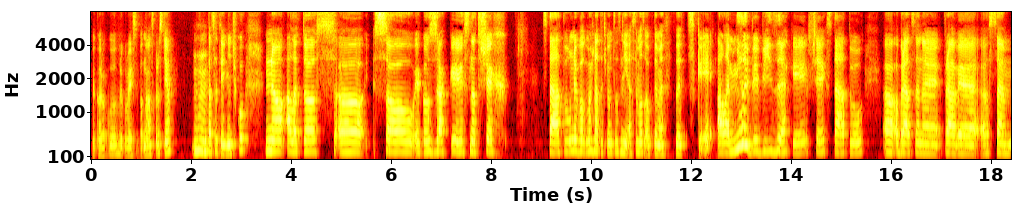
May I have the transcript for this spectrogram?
jako roku, z roku 2015 prostě. Mm-hmm. 21. No a letos uh, jsou jako zraky snad všech států, nebo možná teď to zní asi moc optimisticky, ale měly by být zraky všech států Eh, obrácené právě eh, sem,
